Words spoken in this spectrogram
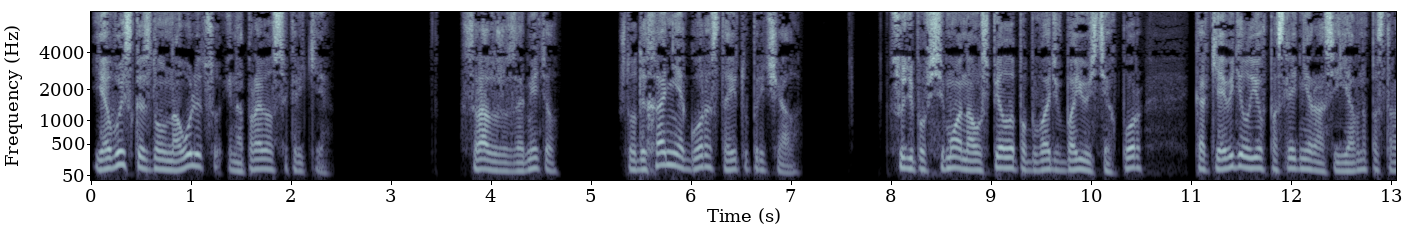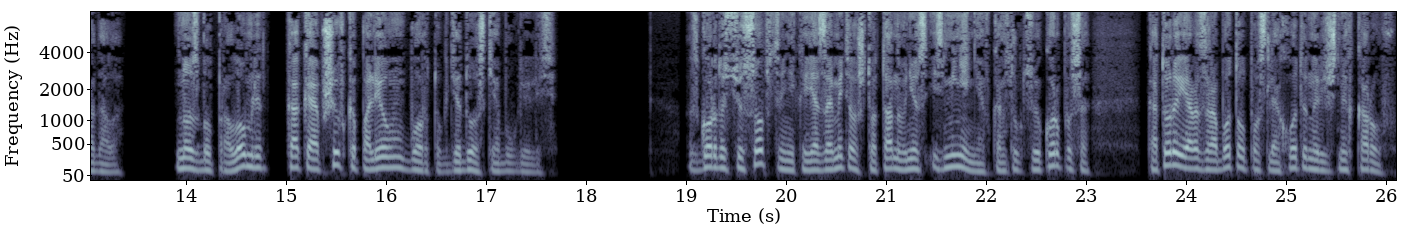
я выскользнул на улицу и направился к реке. Сразу же заметил, что дыхание гора стоит у причала. Судя по всему, она успела побывать в бою с тех пор, как я видел ее в последний раз и явно пострадала. Нос был проломлен, как и обшивка по левому борту, где доски обуглились. С гордостью собственника я заметил, что Тан внес изменения в конструкцию корпуса, который я разработал после охоты на речных коров.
